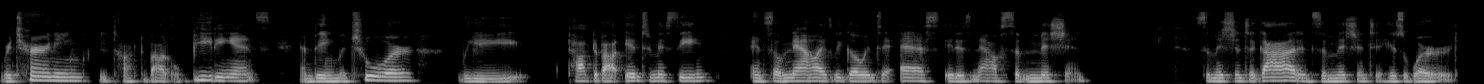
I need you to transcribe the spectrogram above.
returning. We talked about obedience and being mature. We talked about intimacy. And so now, as we go into S, it is now submission submission to God and submission to His word.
